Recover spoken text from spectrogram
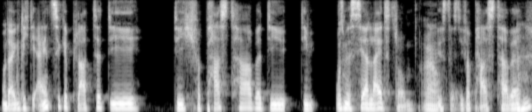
Und eigentlich die einzige Platte, die, die ich verpasst habe, die, die, wo es mir sehr leid drum ja. ist, dass ich die verpasst habe, mhm.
